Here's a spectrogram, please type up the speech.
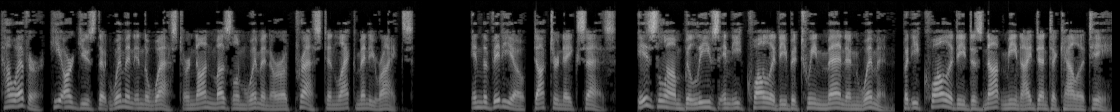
However, he argues that women in the West or non-Muslim women are oppressed and lack many rights. In the video, Dr. Naik says, Islam believes in equality between men and women, but equality does not mean identicality.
